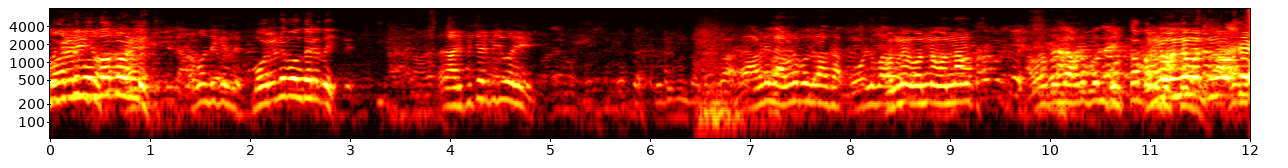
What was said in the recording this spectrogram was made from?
മോരട് പൊന്താൻ പാടില്ലേ? മോരട് പൊന്തരുത്. അടുപ്പിച്ചടുപ്പിച്ച് പോരെ. ഒന്ന് ഒന്ന് ഒന്നാമത്തെ. ഒന്ന് ഒന്ന് നോക്ക്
